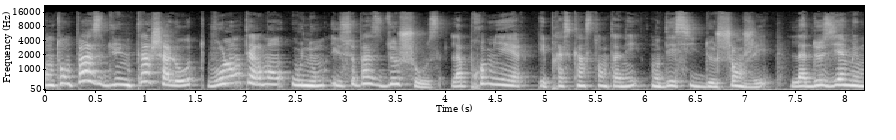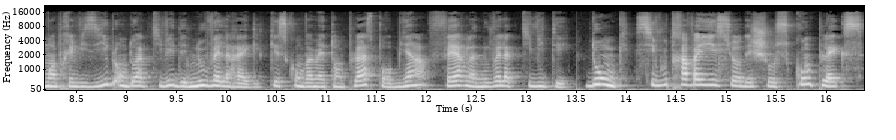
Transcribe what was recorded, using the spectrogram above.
Quand on passe d'une tâche à l'autre, volontairement ou non, il se passe deux choses. La première est presque instantanée, on décide de changer. La deuxième est moins prévisible, on doit activer des nouvelles règles. Qu'est-ce qu'on va mettre en place pour bien faire la nouvelle activité? Donc, si vous travaillez sur des choses complexes,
